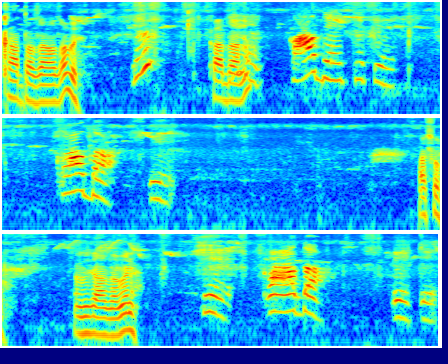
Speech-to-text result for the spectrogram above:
কাদা যাওয়া যাবে? হ্যাঁ? কাদা না? কাদা থেকে কাদা আসো আমি যাওয়া যাবে না। হ্যাঁ 嗯对。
